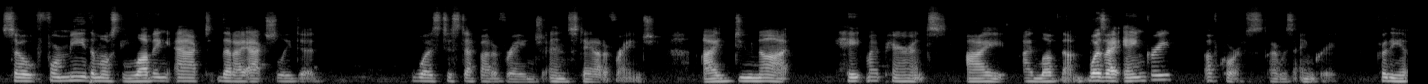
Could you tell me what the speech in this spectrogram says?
so for me the most loving act that i actually did was to step out of range and stay out of range i do not hate my parents I I love them. Was I angry? Of course, I was angry for the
